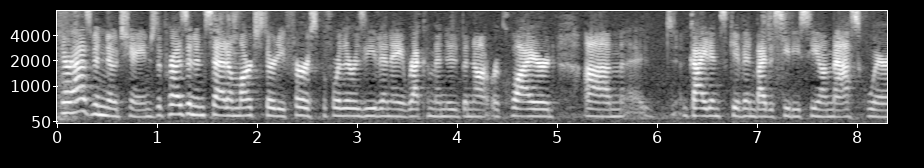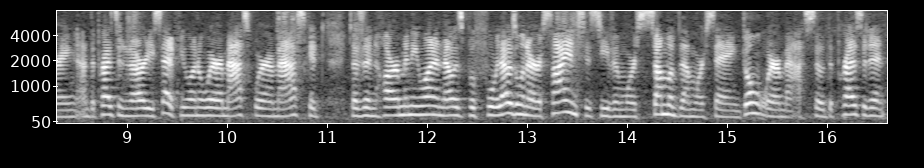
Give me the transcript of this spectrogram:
There has been no change. The president said on March 31st, before there was even a recommended but not required um, guidance given by the CDC on mask wearing, uh, the president already said if you want to wear a mask, wear a mask. It doesn't harm anyone. And that was before, that was when our scientists even were, some of them were saying, don't wear a mask. So the president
